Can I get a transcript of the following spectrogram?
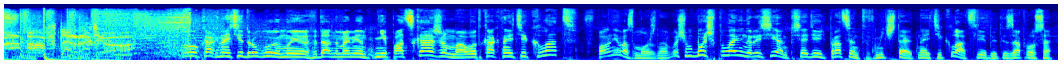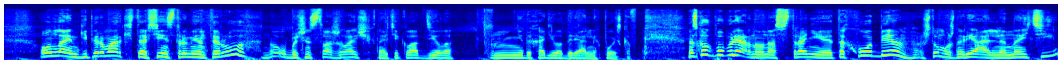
на Авторадио. Ну, как найти другую, мы в данный момент не подскажем, а вот как найти клад, вполне возможно. В общем, больше половины россиян, 59%, мечтают найти клад, следует из запроса онлайн-гипермаркета «Все инструменты РУ», но у большинства желающих найти клад дело не доходило до реальных поисков. Насколько популярно у нас в стране это хобби? Что можно реально найти?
